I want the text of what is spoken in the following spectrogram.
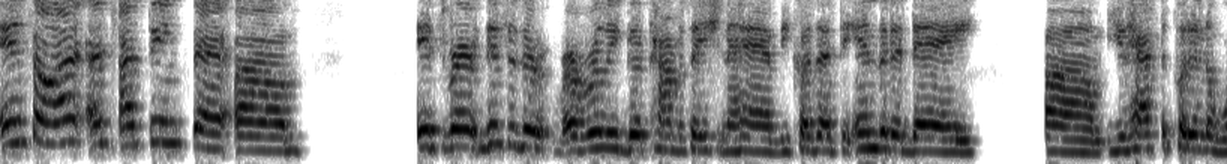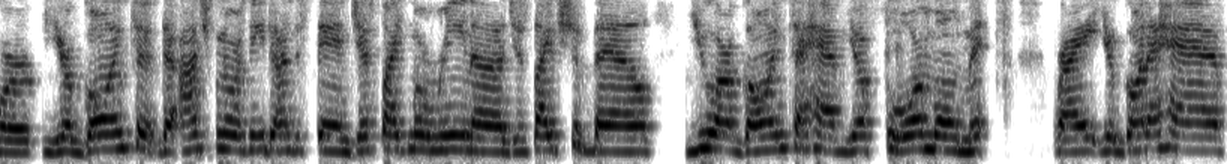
And so I, I think that um, it's very. This is a, a really good conversation to have because at the end of the day, um, you have to put in the work. You're going to, the entrepreneurs need to understand, just like Marina, just like Chevelle, you are going to have your floor moments, right? You're going to have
